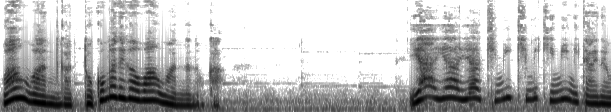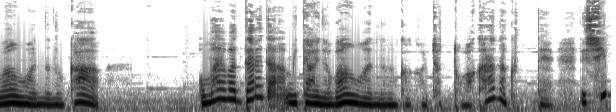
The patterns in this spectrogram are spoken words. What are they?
ワンワンがどこまでがワンワンなのか。いやいやいや、君君君みたいなワンワンなのか、お前は誰だみたいなワンワンなのかがちょっとわからなくって、で、尻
